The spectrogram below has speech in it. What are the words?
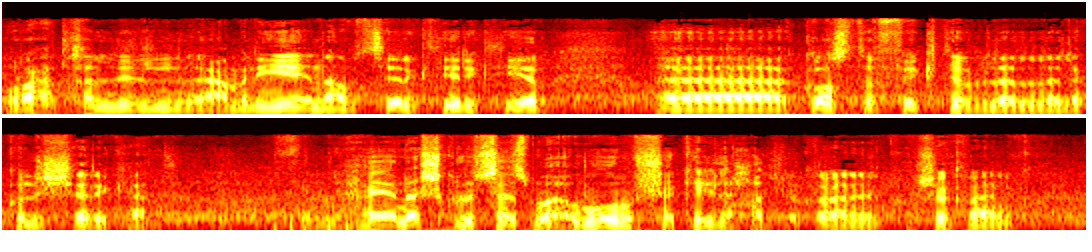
وراح تخلي العملية إنها بتصير كثير كثير cost effective لكل الشركات. في النهاية نشكر الأستاذ مأمون وشاكرين لحضرتك. شكرا لكم شكرا لكم.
